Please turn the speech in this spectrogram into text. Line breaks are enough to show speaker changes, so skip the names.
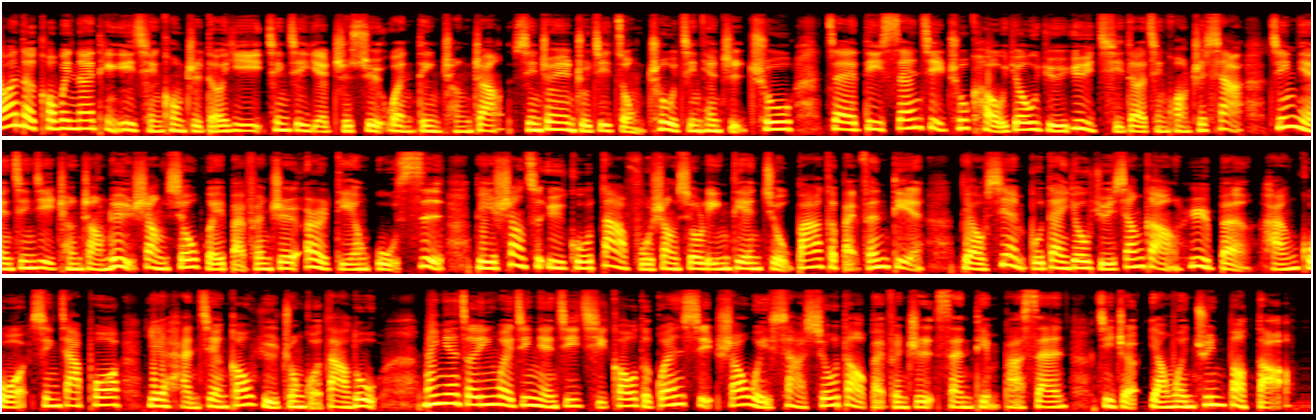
台湾的 COVID-19 疫情控制得宜，经济也持续稳定成长。行政院主计总处今天指出，在第三季出口优于预期的情况之下，今年经济成长率上修为百分之二点五四，比上次预估大幅上修零点九八个百分点，表现不但优于香港、日本、韩国、新加坡，也罕见高于中国大陆。明年则因为今年基期高的关系，稍微下修到百分之三点八三。记者杨文君报道。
